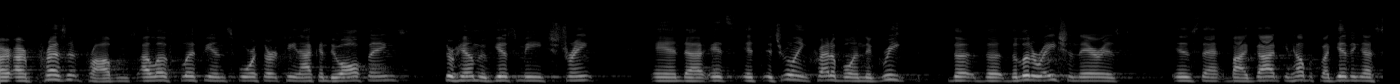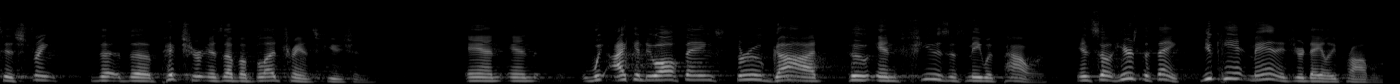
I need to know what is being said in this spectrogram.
our, our, present problems. I love Philippians 4.13. I can do all things through him who gives me strength. And uh, it's, it's, it's really incredible. In the Greek, the, the, the alliteration there is, is that by God can help us by giving us his strength. The, the picture is of a blood transfusion. And, and we, I can do all things through God who infuses me with power. And so here's the thing you can't manage your daily problems,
